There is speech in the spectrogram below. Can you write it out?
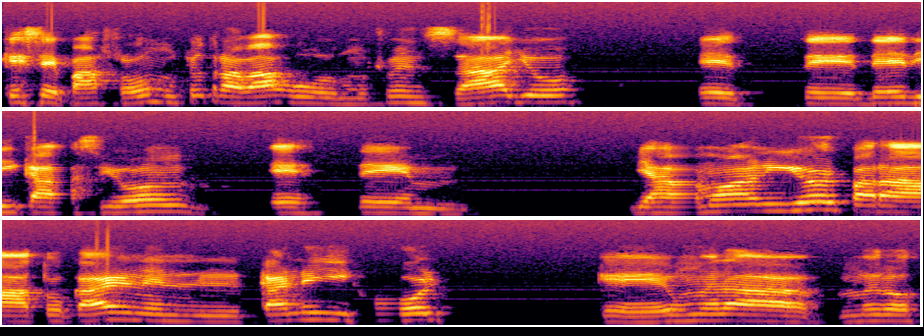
que se pasó mucho trabajo, mucho ensayo, este, dedicación, este, viajamos a New York para tocar en el Carnegie Hall, que es uno de, los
